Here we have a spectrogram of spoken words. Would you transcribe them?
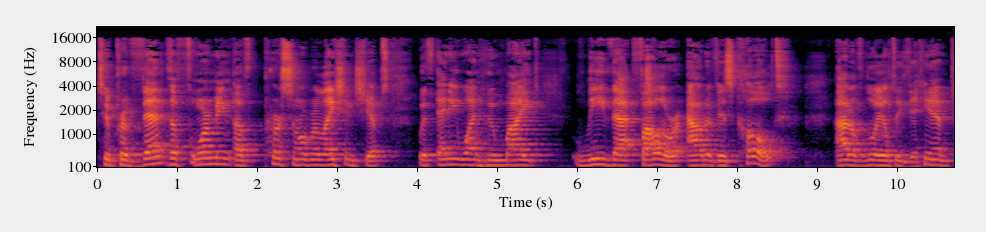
to prevent the forming of personal relationships with anyone who might lead that follower out of his cult out of loyalty to him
